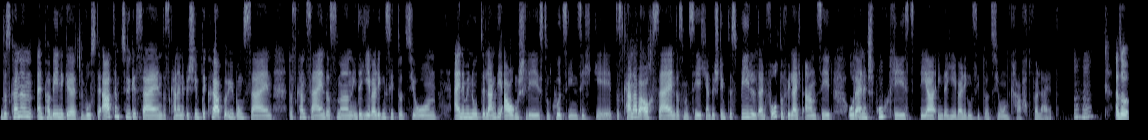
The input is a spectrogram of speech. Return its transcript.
Und das können ein paar wenige bewusste Atemzüge sein, das kann eine bestimmte Körperübung sein, das kann sein, dass man in der jeweiligen Situation eine Minute lang die Augen schließt und kurz in sich geht. Das kann aber auch sein, dass man sich ein bestimmtes Bild, ein Foto vielleicht ansieht oder einen Spruch liest, der in der jeweiligen Situation Kraft verleiht. Mhm. Also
